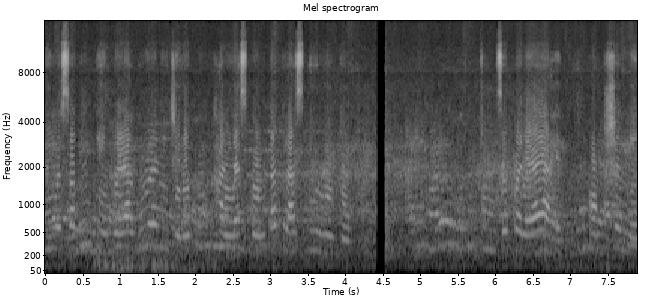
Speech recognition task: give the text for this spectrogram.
दिवसातून तीन वेळा गुळ आणि जिरेपूर खाल्ल्यास कोणता त्रास दूर होतो? तुमचे पर्याय आहेत. ऑप्शन ए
